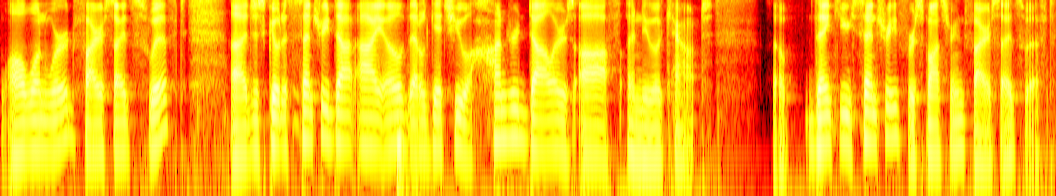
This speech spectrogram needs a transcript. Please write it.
all one word, Fireside Swift. Uh, just go to Sentry.io. That'll get you $100 off a new account. So thank you, Sentry, for sponsoring Fireside Swift.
